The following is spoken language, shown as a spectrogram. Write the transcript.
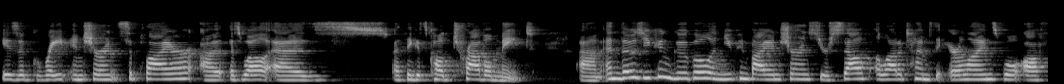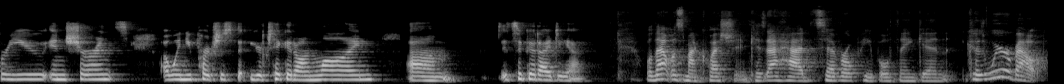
is a great insurance supplier, uh, as well as I think it's called Travel Mate. Um, and those you can Google and you can buy insurance yourself. A lot of times the airlines will offer you insurance uh, when you purchase the, your ticket online. Um, it's a good idea. Well, that was my question because I had several people thinking because we're about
